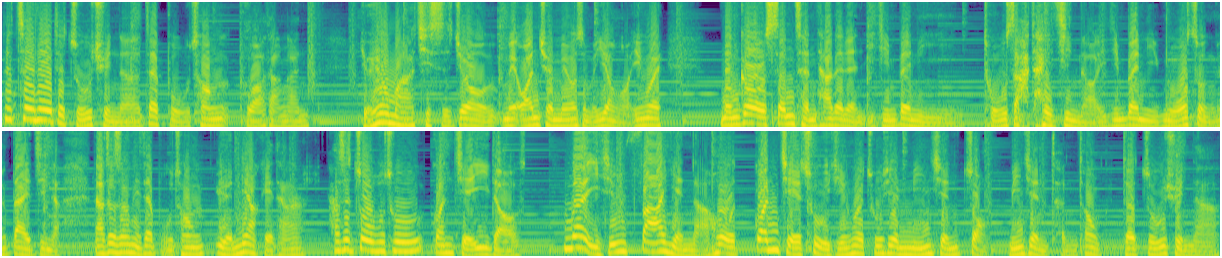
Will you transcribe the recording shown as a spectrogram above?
那这类的族群呢，在补充葡萄糖胺有用吗？其实就没完全没有什么用哦，因为能够生成它的人已经被你屠杀殆尽了，已经被你磨损殆尽了。那这时候你再补充原料给他。它是做不出关节液的哦。那已经发炎啊，或关节处已经会出现明显肿、明显疼痛的族群啊，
